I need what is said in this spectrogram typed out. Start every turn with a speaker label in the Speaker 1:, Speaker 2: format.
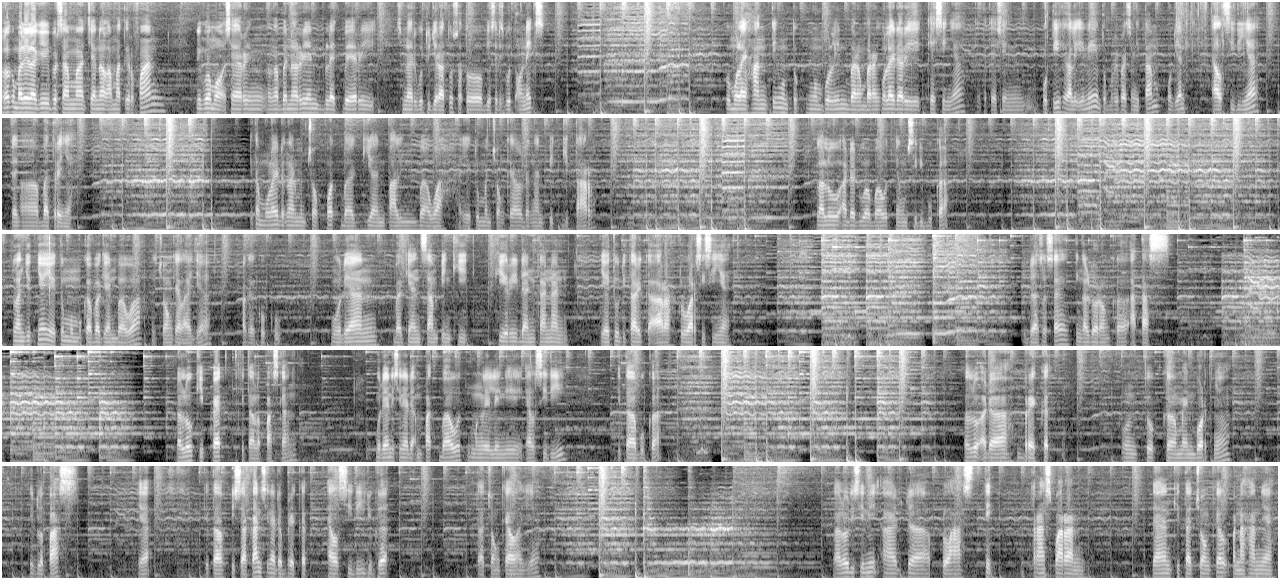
Speaker 1: Halo kembali lagi bersama channel Ahmad Irfan. Ini gue mau sharing ngebenerin Blackberry 9700 atau biasa disebut Onyx. Gue mulai hunting untuk ngumpulin barang-barang mulai dari casingnya kita casing putih kali ini untuk mereplace yang hitam kemudian LCD nya dan uh, baterainya. Kita mulai dengan mencopot bagian paling bawah yaitu mencongkel dengan pick gitar lalu ada dua baut yang mesti dibuka. Selanjutnya yaitu membuka bagian bawah congkel aja pakai kuku. Kemudian bagian samping kiri dan kanan yaitu ditarik ke arah keluar sisinya. Sudah selesai tinggal dorong ke atas lalu keypad kita lepaskan. Kemudian di sini ada empat baut mengelilingi LCD kita buka. Lalu ada bracket untuk ke mainboardnya. Dilepas. Ya kita pisahkan. Sini ada bracket LCD juga. Kita congkel aja lalu di sini ada plastik transparan. Dan kita congkel penahannya.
